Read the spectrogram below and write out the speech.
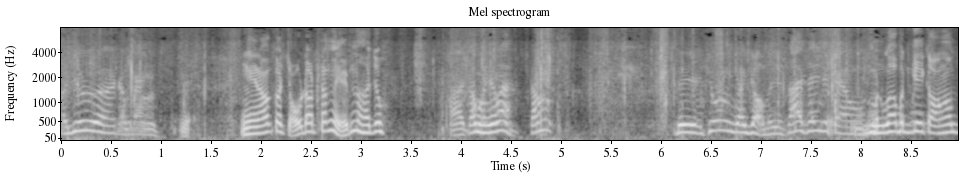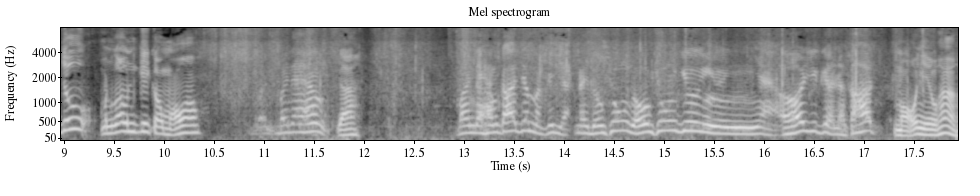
Ở dưới ờ, đồng bằng. Nghe nói có chỗ đó trấn yểm nữa hả chú? À, tống hiểm á tống đi xuống giờ dồn bây tái thấy nó kèo mình qua bên kia còn không chú? Mình qua bên kia còn mộ không? Bên, bên đây không. Dạ. Bên đây không có chứ mà cái giặc này đổ xuống đổ xuống dưới nhà ở dưới kia là có hết. Mộ nhiều ha?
